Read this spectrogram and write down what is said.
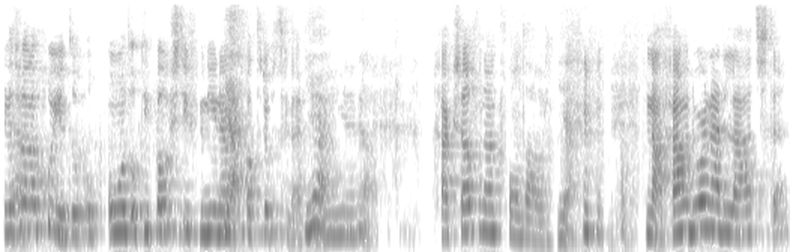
En dat is wel een goede, om het op die positieve manier naar ja. terug te leggen. Ja. Die, uh, ja. Ga ik zelf in elk geval onthouden. Ja. nou, gaan we door naar de laatste.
